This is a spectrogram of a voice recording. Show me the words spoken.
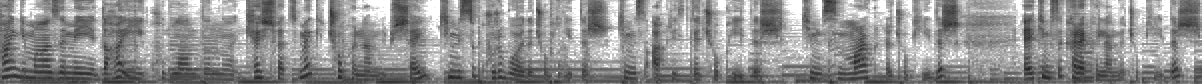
hangi malzemeyi daha iyi kullandığını keşfetmek çok önemli bir şey. Kimisi kuru boyada çok iyidir, kimisi akrilikte çok iyidir, kimisi markerda çok iyidir. E, kimisi kara kalemde çok iyidir.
